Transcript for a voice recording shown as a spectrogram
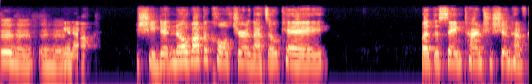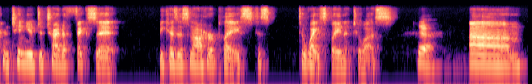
Mm-hmm, mm-hmm. You know, she didn't know about the culture. That's okay but at the same time she shouldn't have continued to try to fix it because it's not her place to to white explain it to us. Yeah. Um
